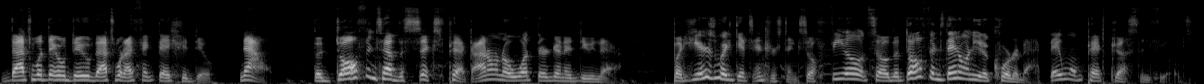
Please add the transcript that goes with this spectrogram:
That's what they will do. That's what I think they should do. Now, the Dolphins have the sixth pick. I don't know what they're gonna do there. But here's what gets interesting. So Field, so the Dolphins, they don't need a quarterback. They won't pick Justin Fields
